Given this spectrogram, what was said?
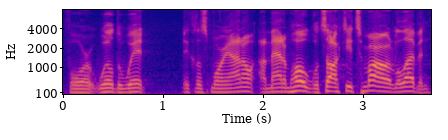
For Will DeWitt, Nicholas Moreano, I'm Adam Hoge. We'll talk to you tomorrow at 11.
